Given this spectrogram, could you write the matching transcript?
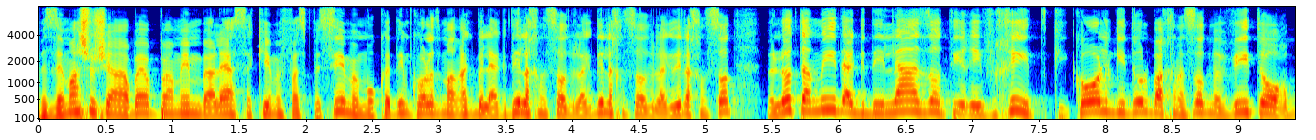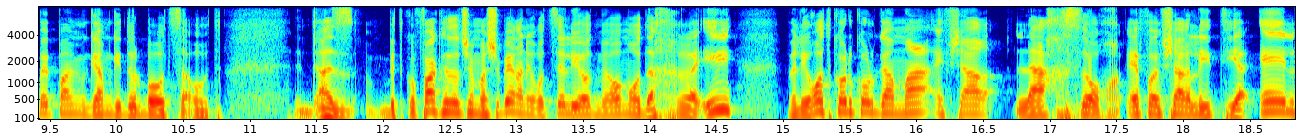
וזה משהו שהרבה פעמים בעלי עסקים מפספסים, הם ממוקדים כל הזמן רק בלהגדיל הכנסות ולהגדיל הכנסות ולהגדיל הכנסות, ולא תמיד הגדילה הזאת היא רווחית, כי כל גידול בהכנסות מביא איתו הרבה פעמים גם גידול בהוצאות. אז בתקופה כזאת של משבר אני רוצה להיות מאוד מאוד אחראי ולראות קודם כל גם מה אפשר לחסוך, איפה אפשר להתייעל,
